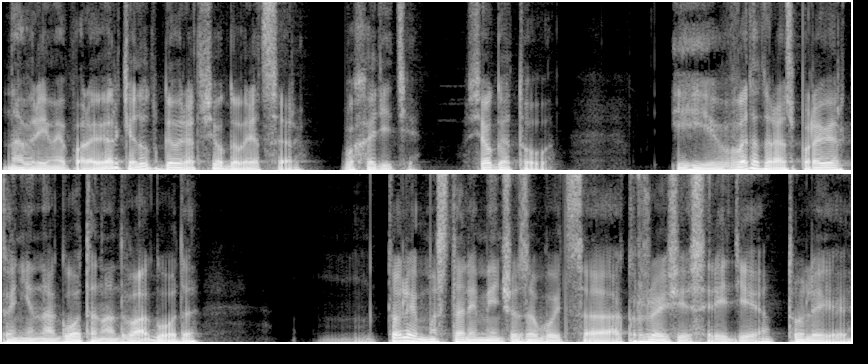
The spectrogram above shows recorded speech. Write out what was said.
на время проверки. А тут говорят, все, говорят, сэр, выходите. Все готово. И в этот раз проверка не на год, а на два года – то ли мы стали меньше заботиться о окружающей среде, то ли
